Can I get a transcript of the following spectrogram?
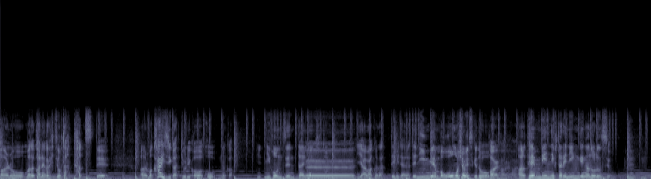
あのまた金が必要だったっつってあの、まあ、カイジがっていうよりかはこうなんかに日本全体がちょっえとやばくなってみたいな。で人間も面白いんですけど、はいはいはい。あの天秤に2人人間が乗るんですよ。うんうん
